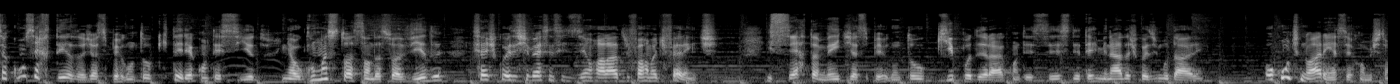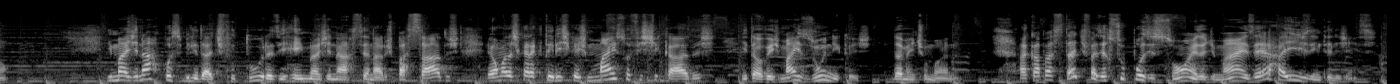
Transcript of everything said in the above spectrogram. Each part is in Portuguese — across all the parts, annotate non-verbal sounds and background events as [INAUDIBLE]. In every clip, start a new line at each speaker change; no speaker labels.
Você com certeza já se perguntou o que teria acontecido em alguma situação da sua vida se as coisas tivessem se desenrolado de forma diferente. E certamente já se perguntou o que poderá acontecer se determinadas coisas mudarem, ou continuarem a ser como estão. Imaginar possibilidades futuras e reimaginar cenários passados é uma das características mais sofisticadas e talvez mais únicas da mente humana. A capacidade de fazer suposições é demais é a raiz da inteligência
